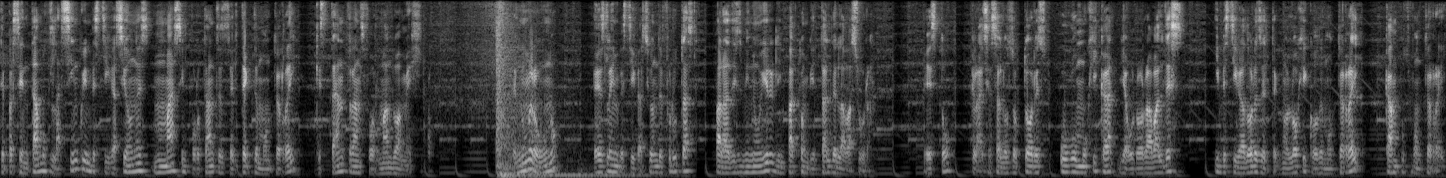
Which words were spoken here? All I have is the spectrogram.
te presentamos las cinco investigaciones más importantes del TEC de Monterrey que están transformando a México. El número uno es la investigación de frutas para disminuir el impacto ambiental de la basura. Esto gracias a los doctores Hugo Mujica y Aurora Valdés, investigadores del Tecnológico de Monterrey, Campus Monterrey,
